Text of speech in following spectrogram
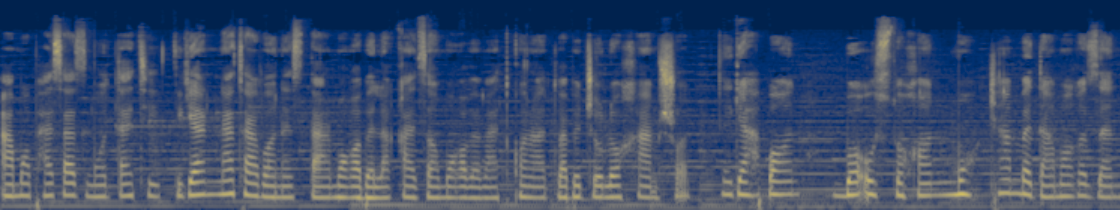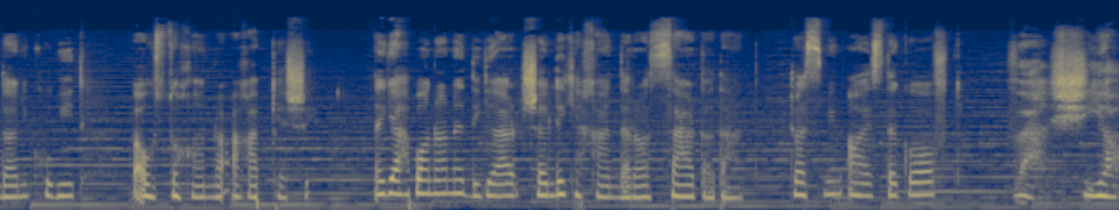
اما پس از مدتی دیگر نتوانست در مقابل غذا مقاومت کند و به جلو خم شد. نگهبان با استخوان محکم به دماغ زندانی کوبید و استخوان را عقب کشید. نگهبانان دیگر شلیک خنده را سر دادند. جاسمین آهسته گفت وحشیا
